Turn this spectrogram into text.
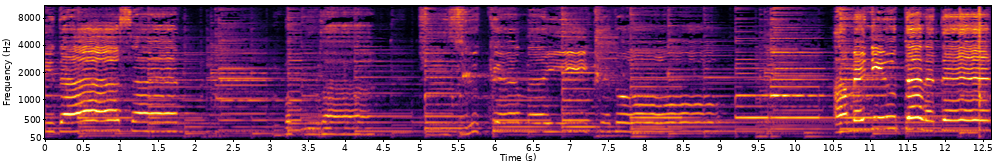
ぼく僕は気づけないけど雨に打たれて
